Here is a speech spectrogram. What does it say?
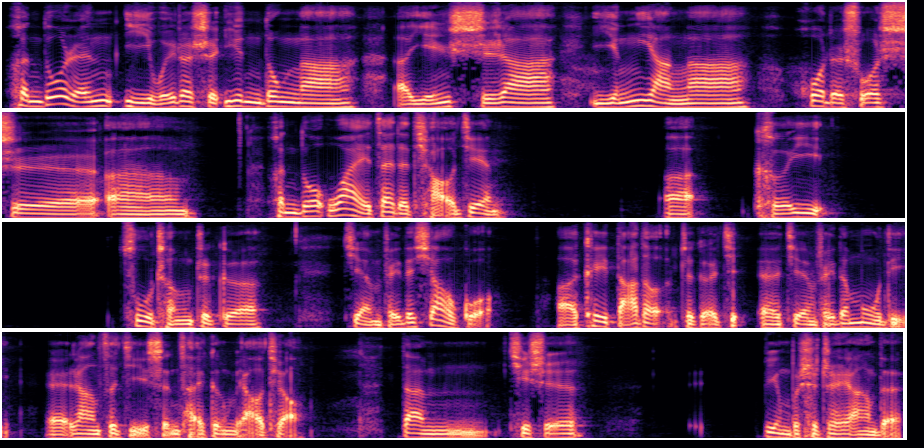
很多人以为的是运动啊、呃饮食啊、营养啊，或者说是嗯很多外在的条件，呃，可以促成这个减肥的效果。啊，可以达到这个减呃减肥的目的，呃，让自己身材更苗条，但其实并不是这样的。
